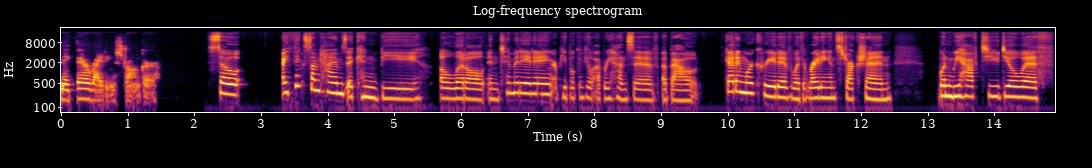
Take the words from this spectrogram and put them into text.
make their writing stronger. So, I think sometimes it can be a little intimidating, or people can feel apprehensive about getting more creative with writing instruction when we have to deal with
